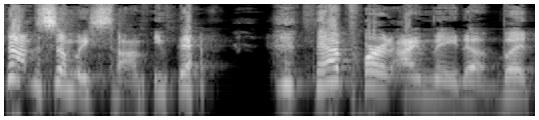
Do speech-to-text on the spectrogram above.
not that somebody stop me. That, that part I made up, but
